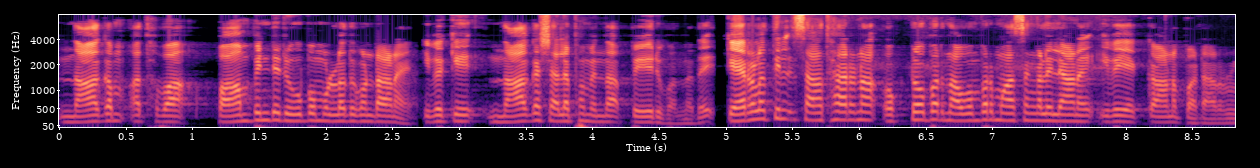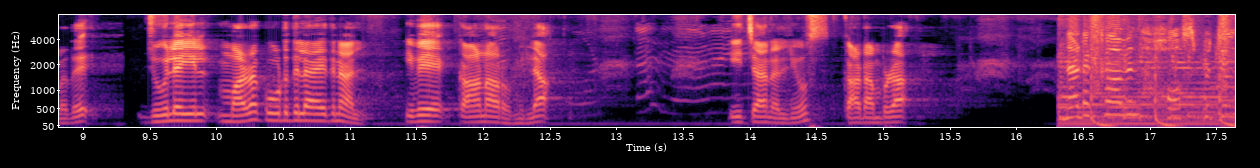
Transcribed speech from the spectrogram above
നാഗം അഥവാ പാമ്പിന്റെ രൂപമുള്ളതുകൊണ്ടാണ് ഇവയ്ക്ക് നാഗശലഭം എന്ന പേര് വന്നത്. കേരളത്തിൽ സാധാരണ ഒക്ടോബർ നവംബർ മാസങ്ങളിലാണ് ഇവയെ കാണപ്പെടാറുള്ളത്. ജൂലൈയിൽ മഴ കൂടുതലായതിനാൽ ഇവയെ കാണാറുമില്ല. ഈ channel news Kadampuzha. Nadakkavil hospital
